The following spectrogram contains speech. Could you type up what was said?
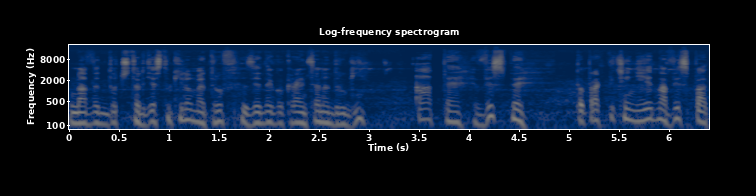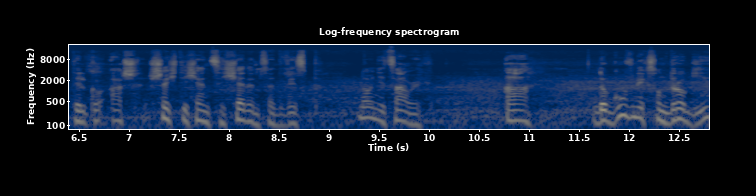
nawet do 40 km z jednego krańca na drugi. A te wyspy to praktycznie nie jedna wyspa, tylko aż 6700 wysp, no niecałych. A do głównych są drogi,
